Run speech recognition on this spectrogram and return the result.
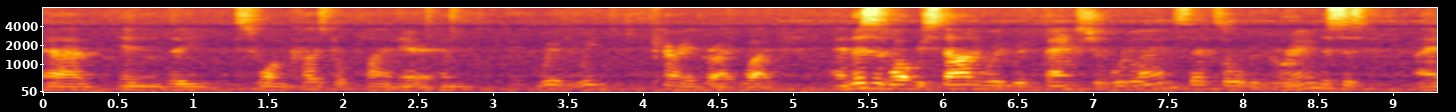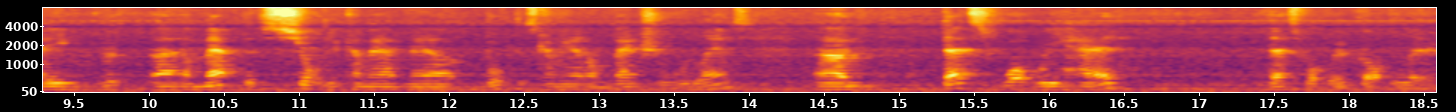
um, in the Swan coastal plain area, and we, we carry a great weight. And this is what we started with with Banksia woodlands. That's all the green. This is a, a map that's shortly come out in our book that's coming out on Banksia woodlands. Um, that's what we had. That's what we've got left.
